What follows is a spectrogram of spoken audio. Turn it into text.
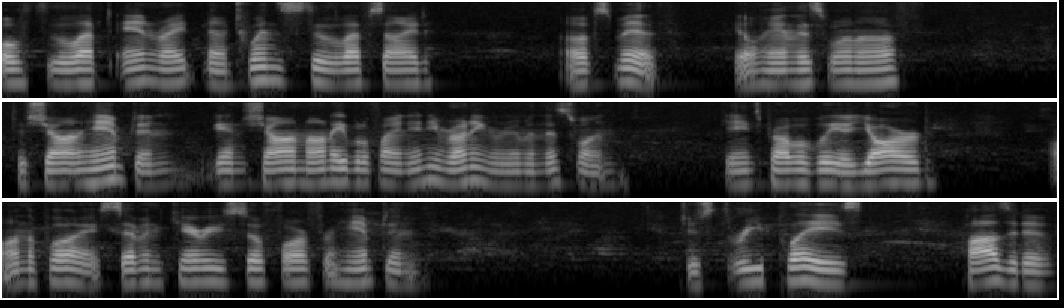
both to the left and right. Now twins to the left side of Smith. He'll hand this one off to Sean Hampton. Again, Sean not able to find any running room in this one. Gains probably a yard on the play. Seven carries so far for Hampton. Just three plays positive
